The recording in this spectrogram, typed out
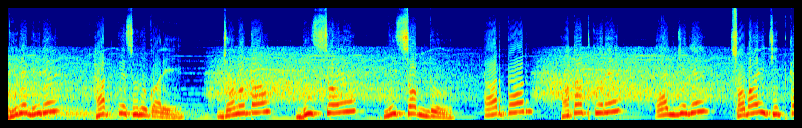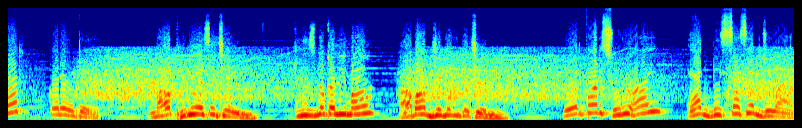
ধীরে ধীরে হাঁটতে শুরু করে। জনতা বিস্ময়ে নিঃশব্দ। তারপর হঠাৎ করে একযোগে সবাই চিৎকার করে ওঠে। মা ফিরে এসেছেন। কৃষ্ণকালী মা, আবার জেগে উঠেছেন। এরপর শুরু হয় এক বিশ্বাসের জোয়ার।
